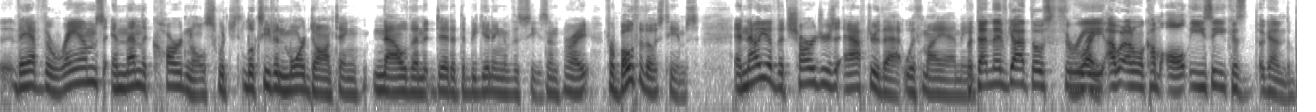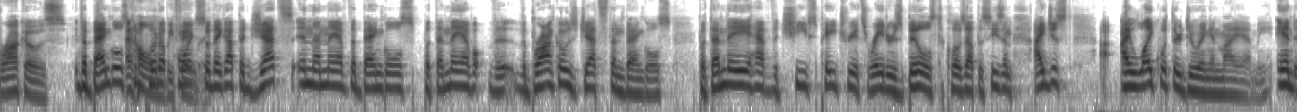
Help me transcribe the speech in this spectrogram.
they have the Rams and then the Cardinals, which looks even more daunting now than it did at the beginning of the season, right? For both of those teams, and now you have the Chargers after that with Miami. But then they've got those three. Right. I, don't want to come all easy because again, the Broncos. the Bengals can put up points. So they got the Jets, and then they have the Bengals, but then they have the, the Broncos, Jets, then Bengals, but then they have the Chiefs, Patriots, Raiders, Bills to close out the season. I just I like what they're doing in Miami, and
